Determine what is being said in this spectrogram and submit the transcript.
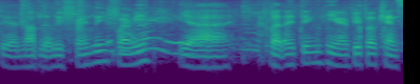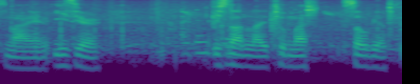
They are not really friendly for me. right? Yeah, but I think here people can smile easier. I think It's so. not like too much Soviet.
